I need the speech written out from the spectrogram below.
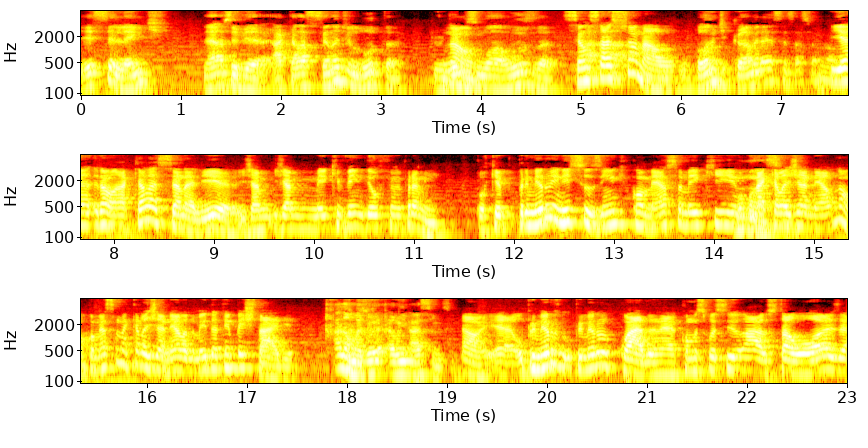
excelente, né? Você vê aquela cena de luta que o Não. James Wan usa. Sensacional. a- o plano de câmera é sensacional. E a- não, aquela cena ali já, já meio que vendeu o filme pra mim. Porque primeiro o iniciozinho que começa meio que Romance. naquela janela. Não, começa naquela janela no meio da tempestade. Ah, não, mas eu, eu, ah, sim, sim. Não, é, o, primeiro, o primeiro quadro, né? Como se fosse. Ah, o Star Wars é,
